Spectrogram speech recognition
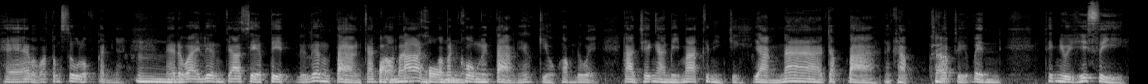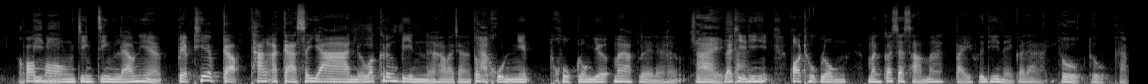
แท้ๆแบบว่าต้องสู้รบกันไงอืมนะแต่ว่าไอ้เรื่องยาเสพติดหรือเรื่องต่างๆการต่อต้านความมั่นคงความมั่นคงต่างๆเนี่ยก็เกี่ยวข้องด้วย การใช้งานมีมากขึ้นจริง ๆ อย่างน่าจับตานะครับครับก็ถือเป็นเทคโนโลยีที่สี่ของพอปีมนี้องจริง ๆ แล้วเนี่ยเปรียบเทียบกับทางอากาศยานหรือว่าเครื่องบินนะครับอาจารย์ต้นครับทุนนี่ ถูกลงเยอะมากเลยนะครับใช่และใช่ทีนี้พอถูกลงมันก็จะสามารถไปพื้นที่ไหนก็ได้ ถูกถูกครับ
